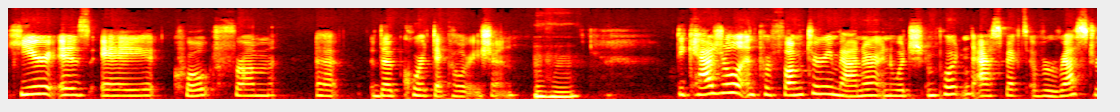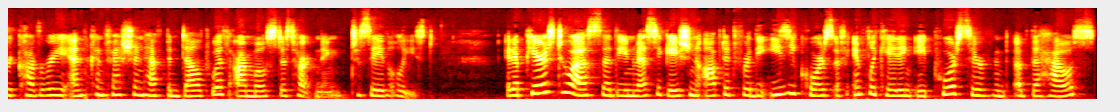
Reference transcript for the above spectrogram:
Here is a quote from uh, the court declaration. Mm-hmm. The casual and perfunctory manner in which important aspects of arrest, recovery, and confession have been dealt with are most disheartening, to say the least. It appears to us that the investigation opted for the easy course of implicating a poor servant of the house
